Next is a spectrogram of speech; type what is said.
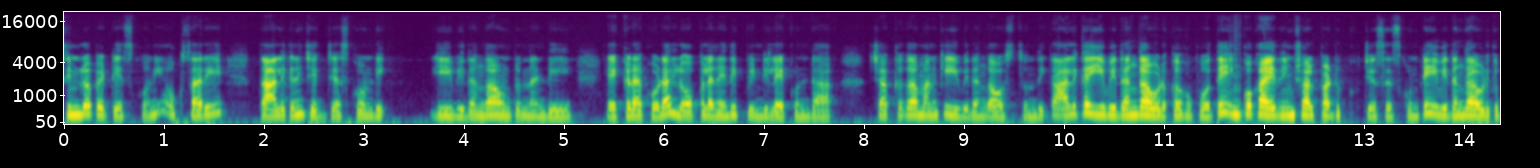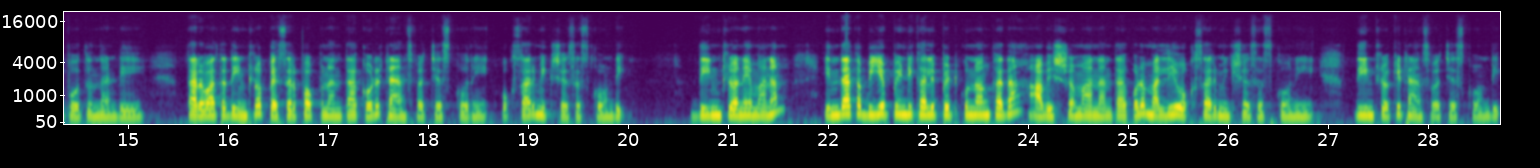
సిమ్లో పెట్టేసుకొని ఒకసారి తాలికని చెక్ చేసుకోండి. ఈ విధంగా ఉంటుందండి. ఎక్కడా కూడా లోపల అనేది పిండి లేకుండా చక్కగా మనకి ఈ విధంగా వస్తుంది. తాలిక ఈ విధంగా ఉడకకపోతే ఇంకొక ఐదు నిమిషాల పాటు కుక్ చేసేసుకుంటే ఈ విధంగా ఉడికిపోతుందండి. తర్వాత దీంట్లో పెసరపప్పునంతా కూడా ట్రాన్స్ఫర్ చేసుకొని ఒకసారి మిక్స్ చేసేసుకోండి. దీంట్లోనే మనం ఇందాక బియ్య పిండి కలిపి పెట్టుకున్నాం కదా ఆ విశ్రమానంతా కూడా మళ్ళీ ఒకసారి మిక్స్ చేసేసుకొని దీంట్లోకి ట్రాన్స్ఫర్ చేసుకోండి.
